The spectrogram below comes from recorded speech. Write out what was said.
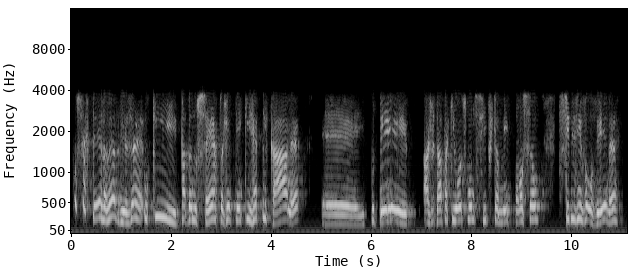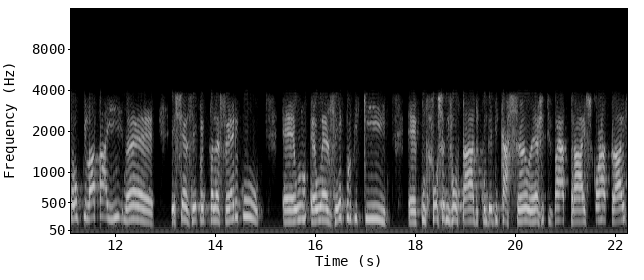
Com certeza, né, Bias? É, o que está dando certo a gente tem que replicar, né? É, e poder ajudar para que outros municípios também possam se desenvolver, né? Então o Pilar está aí, né? Esse exemplo do teleférico é um, é um exemplo de que é, com força de vontade, com dedicação, né? A gente vai atrás, corre atrás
